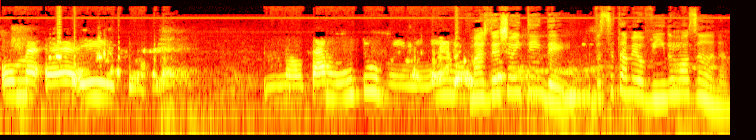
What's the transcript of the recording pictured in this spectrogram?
o, é isso. Não tá muito ruim, menino. Mas deixa eu entender. Você tá me ouvindo, Rosana?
